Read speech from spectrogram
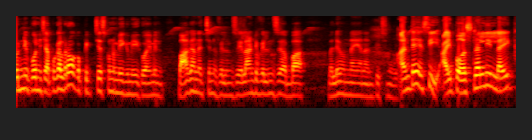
కొన్ని కొన్ని చెప్పగలరా? ఒక పిక్ చేసుకున్న మీకు మీకు ఐ మీన్ బాగా నచ్చిన ఫిల్మ్స్ ఎలాంటి ఫిల్మ్స్ అబ్బా భలే ఉన్నాయి అని అనిపించినవి? అంటే see I personally like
